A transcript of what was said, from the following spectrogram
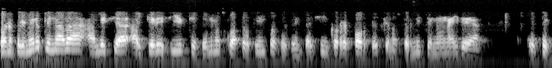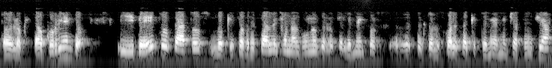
Bueno, primero que nada, Alexia, hay que decir que tenemos 465 reportes que nos permiten una idea respecto de lo que está ocurriendo. Y de esos datos, lo que sobresale son algunos de los elementos respecto a los cuales hay que tener mucha atención.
